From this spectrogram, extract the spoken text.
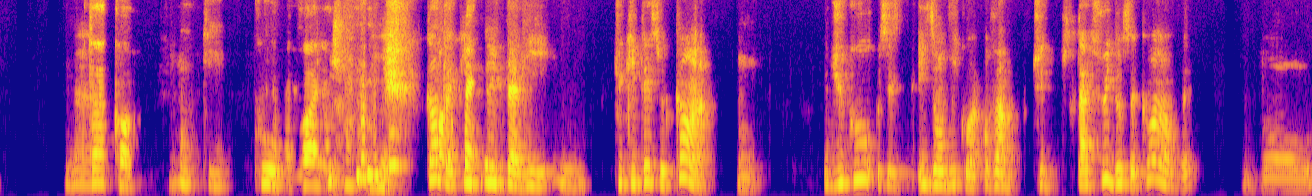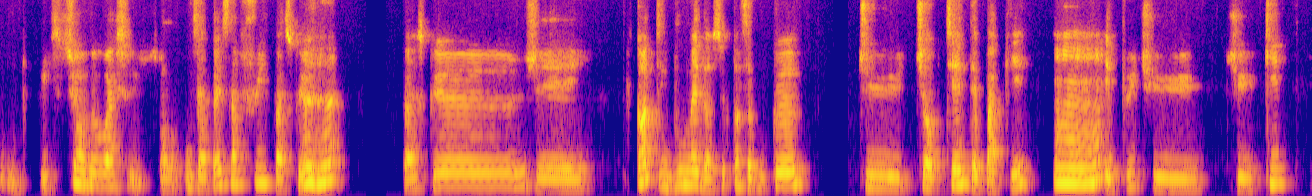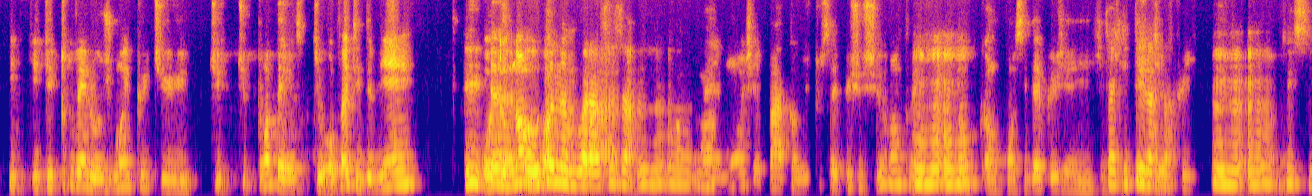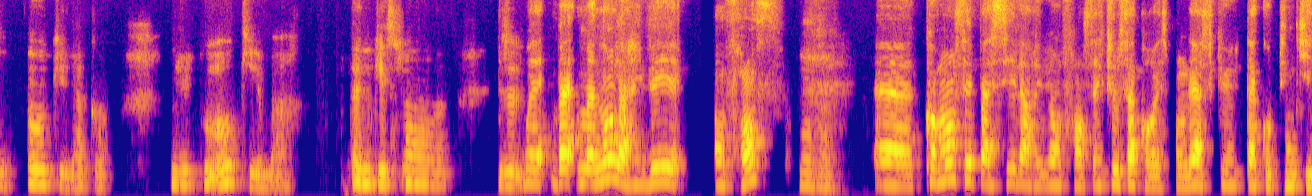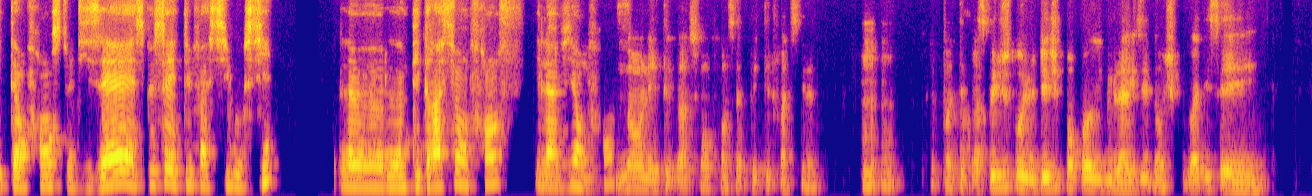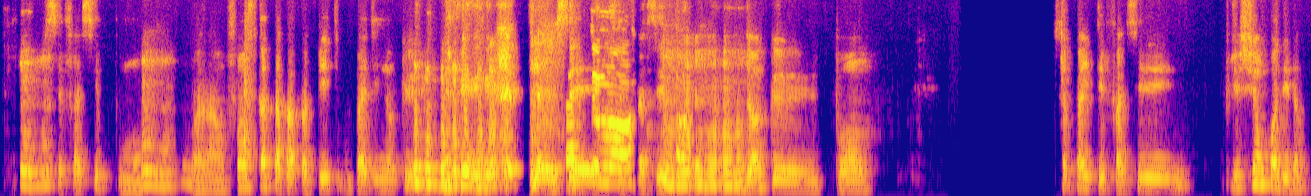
D'accord. Ok, cool. Voilà. Quand tu as quitté l'Italie, tu quittais ce camp-là. Mm. Du coup, ils ont dit quoi? Enfin, tu as fui de ce camp-là, en fait? Bon, si on veut voir, on- ils appellent ça fuir parce que, Mhm. parce que j'ai. Quand ils vous mettent dans ce camp, c'est pour que tu, tu obtiennes tes papiers Mhm. et puis tu, tu quittes, ils, ils te trouvent un logement et puis tu, tu, tu prends tes. tu- en fait, tu deviens euh, Autonome, quoi. autonome, voilà, c'est ça. Mhm, mhm. Mais moi, je n'ai pas attendu tout ça et puis je suis rentrée. Donc, on considère que j'ai quitté quitté, là-bas. fui. Si, si. Ok, d'accord. Du coup, ok, bah, tu as une question? euh, je- Ouais, bah, maintenant, l'arrivée en France. Euh, comment s'est passée l'arrivée en France? Est-ce que ça correspondait à ce que ta copine qui était en France te disait? Est-ce que ça a été facile aussi, l'intégration en France et la vie en France? Non, l'intégration en France, ça peut être facile. C'est pas- Parce que jusqu'aujourd'hui, je ne suis pas encore régularisée, donc je ne peux pas dire que c'est Mhm. c'est facile pour moi. Mhm. Voilà, en France, quand tu n'as pas papier, tu ne peux pas dire non que c'est- facile. Mhm, mhm. Donc, euh, bon, ça n'a pas été facile. Je suis encore dedans.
